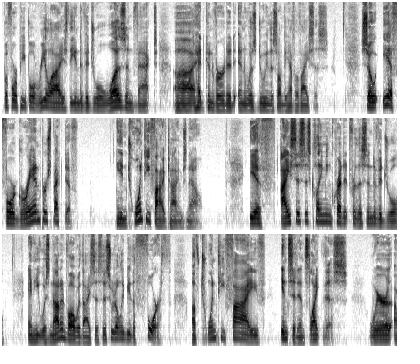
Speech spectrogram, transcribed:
before people realized the individual was, in fact, uh, had converted and was doing this on behalf of ISIS. So, if for grand perspective, in 25 times now. If ISIS is claiming credit for this individual and he was not involved with ISIS, this would only be the fourth of 25 incidents like this where a,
